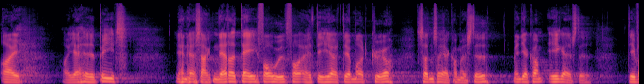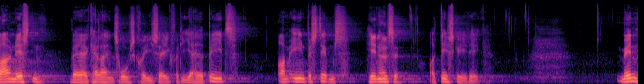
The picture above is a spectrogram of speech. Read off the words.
Og, og jeg havde bedt, jeg havde sagt nat og dag forud for, at det her der måtte køre, sådan så jeg kom afsted. Men jeg kom ikke afsted. Det var jo næsten, hvad jeg kalder en troskrise, ikke? fordi jeg havde bedt om en bestemt hændelse, og det skete ikke. Men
